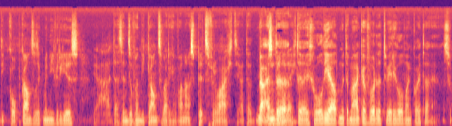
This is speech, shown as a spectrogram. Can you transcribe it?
die kopkans, als ik me niet vergis. Dat zijn zo van die kansen waar je van een spits verwacht. Ja, dat, Ja, en de, de goal die hij had moeten maken voor de tweede goal van Koita. ja.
